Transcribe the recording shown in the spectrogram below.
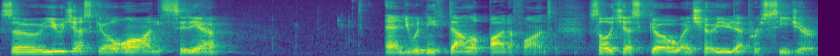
So you just go on Cydia and you would need to download Bytafont. So let's just go and show you that procedure.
